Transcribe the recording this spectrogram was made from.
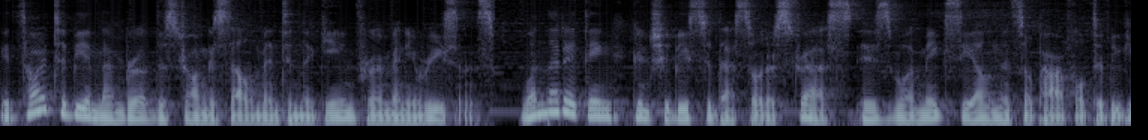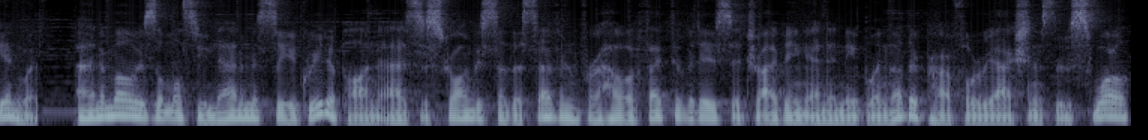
It's hard to be a member of the strongest element in the game for many reasons. One that I think contributes to that sort of stress is what makes the element so powerful to begin with. Anemo is almost unanimously agreed upon as the strongest of the seven for how effective it is at driving and enabling other powerful reactions through Swirl,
